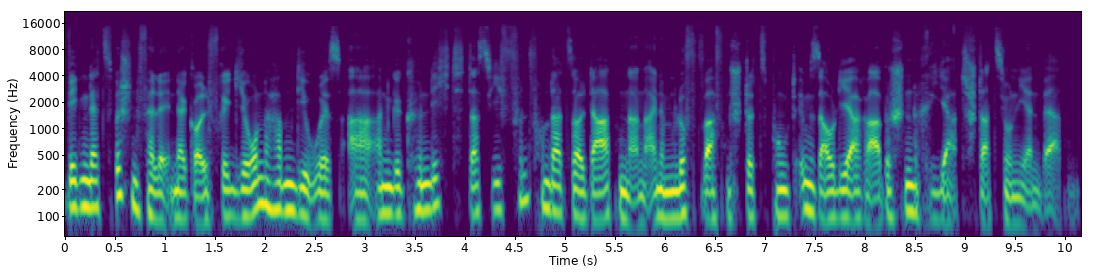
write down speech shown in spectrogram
Wegen der Zwischenfälle in der Golfregion haben die USA angekündigt, dass sie 500 Soldaten an einem Luftwaffenstützpunkt im saudi-arabischen Riyadh stationieren werden.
